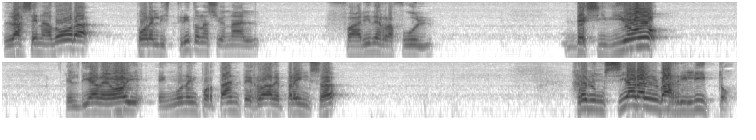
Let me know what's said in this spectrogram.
la senadora por el Distrito Nacional, Farideh Raful, decidió el día de hoy en una importante rueda de prensa renunciar al barrilito.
